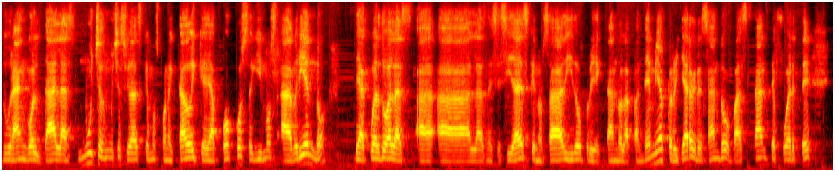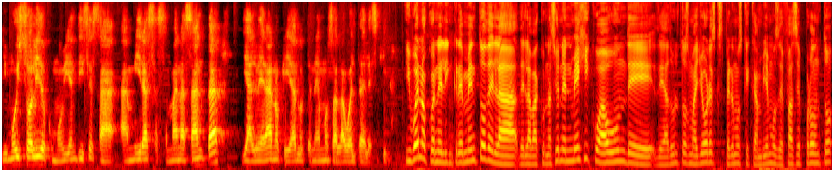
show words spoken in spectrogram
Durango, Dallas, muchas, muchas ciudades que hemos conectado y que de a poco seguimos abriendo de acuerdo a las, a, las necesidades que nos ha ido proyectando la pandemia, pero ya regresando bastante fuerte y muy sólido, como bien dices, a, a miras a Semana Santa y al verano que ya lo tenemos a la vuelta de la esquina. Y bueno, con el incremento de la, de la vacunación en México, aún de, de, adultos mayores, que esperemos que cambiemos de fase pronto,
